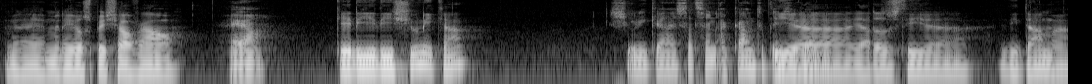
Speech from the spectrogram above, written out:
met, een, met een heel speciaal verhaal. Ja. Ken je die, die Shunika? Shunika, is dat zo'n account op Die, Instagram? eh, ja, dat is die, eh, die dame.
